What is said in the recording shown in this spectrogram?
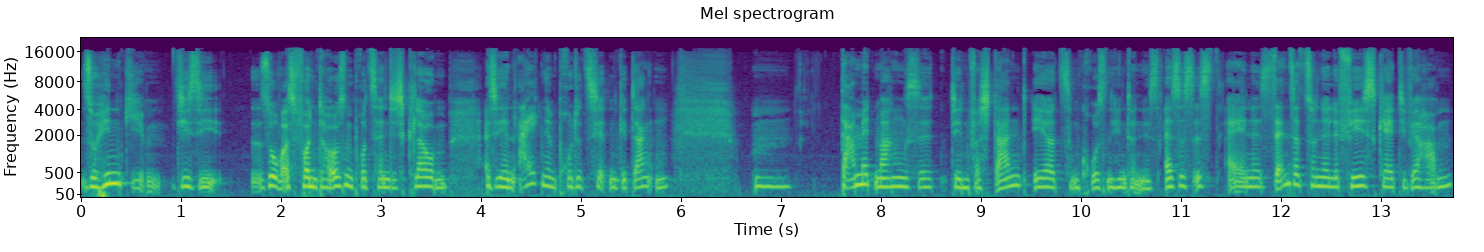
so hingeben, die sie sowas von tausendprozentig glauben, also ihren eigenen produzierten Gedanken, mm, damit machen sie den Verstand eher zum großen Hindernis. Also es ist eine sensationelle Fähigkeit, die wir haben.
